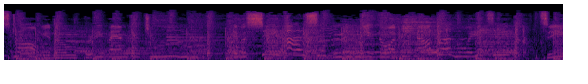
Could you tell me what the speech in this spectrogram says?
strong, you know, a pretty man can choose. Never seen eyes so blue, you know, I could not run away. It seemed, it seemed.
